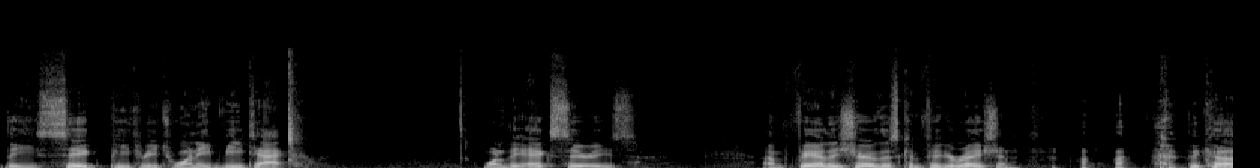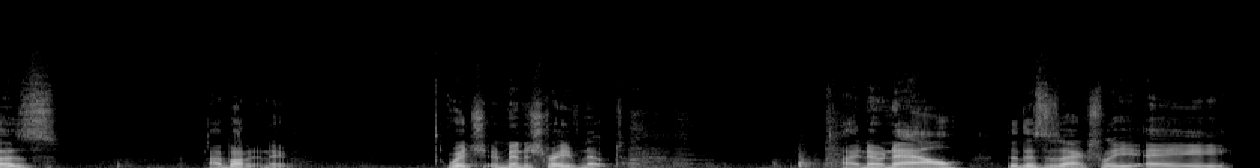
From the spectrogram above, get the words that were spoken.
the SIG P320 VTAC, one of the X series. I'm fairly sure of this configuration because I bought it new. Which, administrative note, I know now that this is actually a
